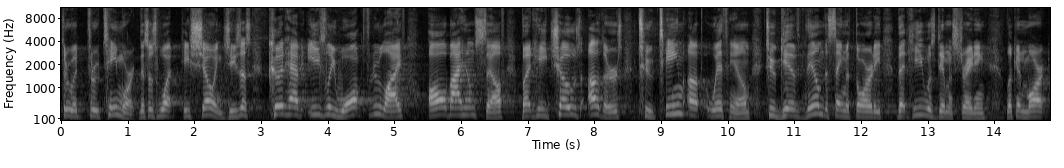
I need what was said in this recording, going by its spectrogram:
through, a, through teamwork. This is what he's showing. Jesus could have easily walked through life all by himself, but he chose others to team up with him to give them the same authority that he was demonstrating. Look in Mark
